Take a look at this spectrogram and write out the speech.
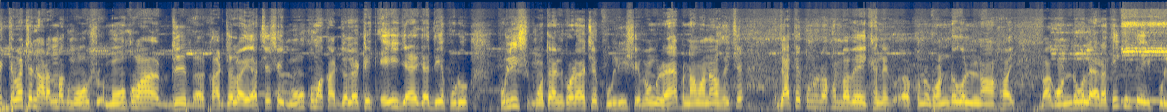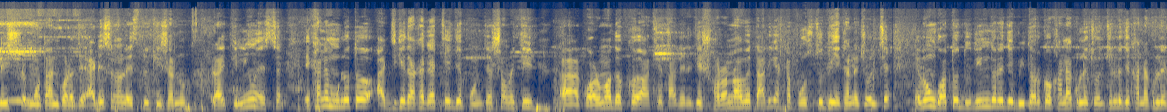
দেখতে পাচ্ছেন আরামবাগ মহকুমা যে কার্যালয় আছে, সেই মহকুমা কার্যালয় ঠিক এই জায়গা দিয়ে পুরো পুলিশ মোতায়েন করা আছে, পুলিশ এবং র্যাব নামানো হয়েছে, যাতে কোনো রকমভাবে এখানে কোনো গণ্ডগোল না হয় বা গণ্ডগোল এড়াতেই কিন্তু এই পুলিশ মোতায়েন করা যায়। অ্যাডিশনাল এসপি কিষাণু রায় তিনিও এসছেন। এখানে মূলত আজকে দেখা যাচ্ছে যে পঞ্চায়েত সমিতির কর্মাধ্যক্ষ আছে, তাদেরকে সরানো হবে, তারই একটা প্রস্তুতি এখানে চলছে। এবং গত দুদিন ধরে যে বিতর্ক খানাকুলে চলছিল, যে খানাকুলের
